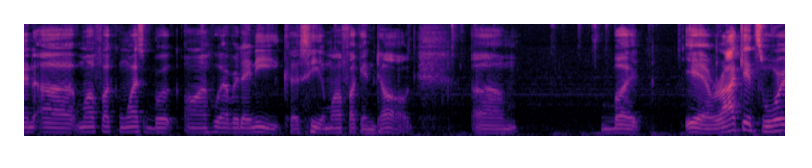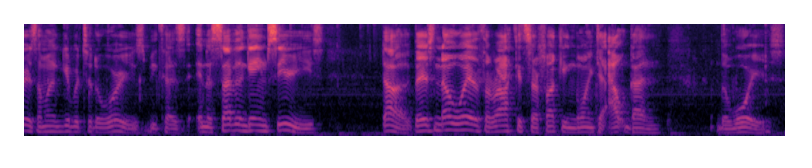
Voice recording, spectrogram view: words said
and uh, motherfucking Westbrook on whoever they need, cause he a motherfucking dog. Um, but yeah, Rockets Warriors. I'm gonna give it to the Warriors because in a seven game series, dog, there's no way that the Rockets are fucking going to outgun the Warriors.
